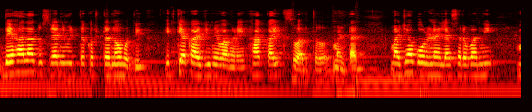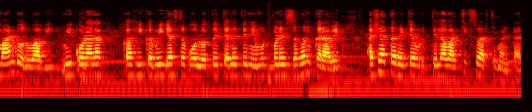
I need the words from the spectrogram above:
देहाला दुसऱ्यानिमित्त कष्ट न होतील इतक्या काळजीने वागणे हा कायिक स्वार्थ म्हणतात. माझ्या बोलण्याला सर्वांनी मान डोलवावी. मी कोणाला काही कमी जास्त बोललो तर त्याने ते निमूटपणे सहन करावे अशा तऱ्हेच्या वृत्तीला वाचिक स्वार्थ म्हणतात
